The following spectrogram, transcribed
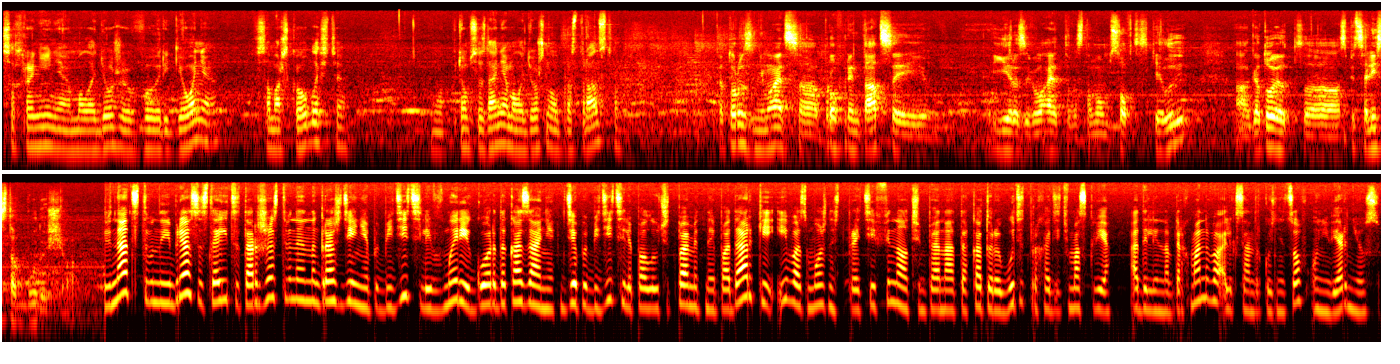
Сохранение молодежи в регионе, в Самарской области, путем создания молодежного пространства. Который занимается профориентацией и развивает в основном софт-скиллы, готовят а, специалистов будущего. 12 ноября состоится торжественное награждение победителей в мэрии города Казани, где победители получат памятные подарки и возможность пройти в финал чемпионата, который будет проходить в Москве. Аделина Абдрахманова, Александр Кузнецов, Универньюз.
